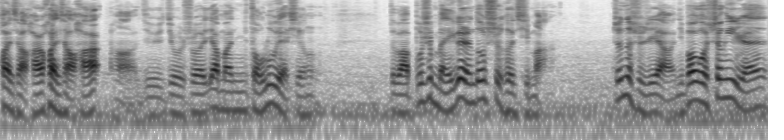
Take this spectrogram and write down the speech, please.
换小孩换小孩啊，就就是说，要么你走路也行，对吧？不是每个人都适合骑马，真的是这样。你包括生意人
